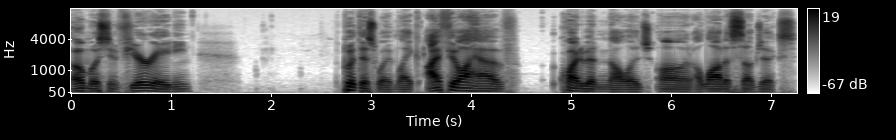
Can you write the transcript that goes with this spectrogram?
almost infuriating. Put this way, like I feel I have quite a bit of knowledge on a lot of subjects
